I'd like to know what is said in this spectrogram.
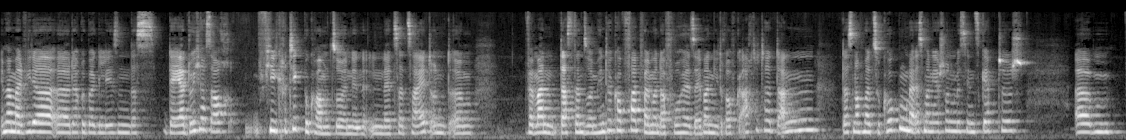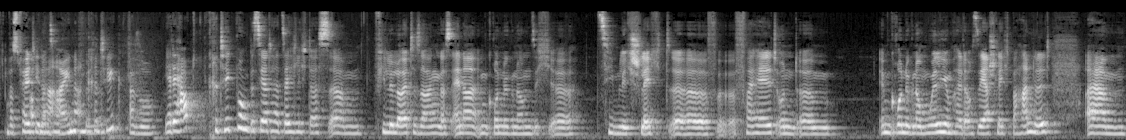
immer mal wieder äh, darüber gelesen, dass der ja durchaus auch viel Kritik bekommt, so in, den, in letzter Zeit. Und ähm, wenn man das dann so im Hinterkopf hat, weil man da vorher selber nie drauf geachtet hat, dann das nochmal zu gucken, da ist man ja schon ein bisschen skeptisch. Ähm, Was fällt dir da ein an Kritik? Also ja, der Hauptkritikpunkt ist ja tatsächlich, dass ähm, viele Leute sagen, dass Anna im Grunde genommen sich äh, ziemlich schlecht äh, verhält und ähm, im Grunde genommen William halt auch sehr schlecht behandelt. Ähm,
